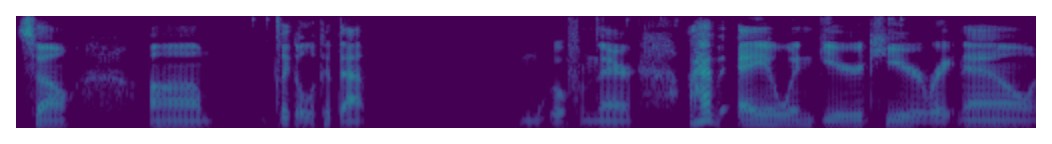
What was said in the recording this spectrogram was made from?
So um, take a look at that. We'll go from there. I have Eowyn geared here right now,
